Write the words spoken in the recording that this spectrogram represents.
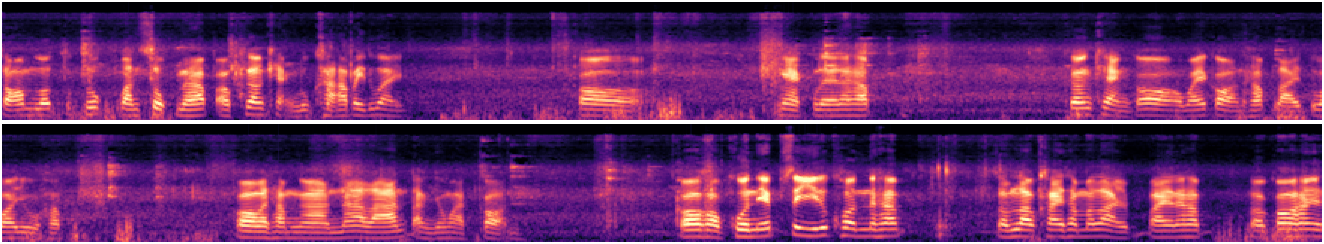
ซ้อมรถทุกๆ วันศุกร์นะครับ เอาเครื่องแข่งลูกค้าไปด้วย ก็แงกเลยนะครับ เครื่องแข่งก็เอาไว้ก่อนครับ หลายตัวอยู่ครับ ก็มาทำงานหน้าร้านต่างจังหวัดก่อน ก็ขอบคุณ FC ทุกคนนะครับสำหรับใครทำอะไรไปนะครับเราก็ให้ส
